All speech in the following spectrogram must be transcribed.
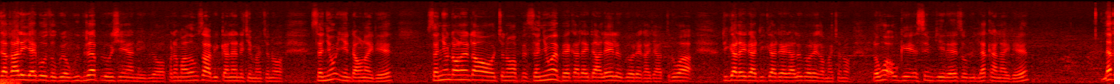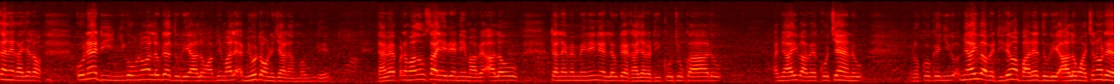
ဇာကားလေးရိုက်ဖို့ဆိုပြီးတော့ we black pollution ကနေပြီးတော့ပထမဆုံးစပြီးကန်လန်းတဲ့ချိန်မှာကျွန်တော်ဇညွန့်အရင်တောင်းလိုက်တယ်ဇညွန့်တောင်းလိုက်တော့ကျွန်တော်ဇညွန့်ရဲ့ဘယ်ကရိုက်တာလဲလို့ပြောတဲ့ခါကျသူတို့ကဒီကရိုက်တာဒီကရိုက်တာလို့ပြောတဲ့ခါမှာကျွန်တော်လုံးဝ okay အဆင်ပြေတယ်ဆိုပြီးလက်ခံလိုက်တယ်လက်ခံတဲ့ခါကျတော့ကိုနဲ့ဒီညီကုံတော့လှုပ်တဲ့သူတွေအားလုံးအပြင်မှာလည်းအမျိုးတောင်နေကြတာမဟုတ်ဘူးလေ ဒါပေမဲ့ပထမဆုံးစရိုက်တဲ့နေ့မှာပဲအားလုံးတန်လည်မမင်းလေးနဲ့လှုပ်တဲ့ခါကျတော့ဒီကိုချိုကာတို့အများကြီးပါပဲကိုကျန့်တို့ကိုကင်ကြီးတို့အများကြီးပါပဲဒီထဲမှာပါတဲ့သူတွေအားလုံးကကျွန်တော်တဲ့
